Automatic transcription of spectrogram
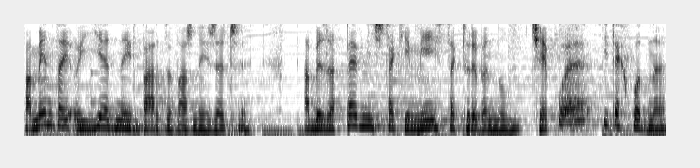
Pamiętaj o jednej bardzo ważnej rzeczy. Aby zapewnić takie miejsca, które będą ciepłe i te chłodne.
